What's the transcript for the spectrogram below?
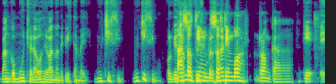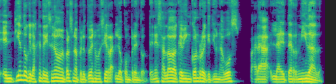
banco mucho la voz de Batman de Christian Bale. Muchísimo, muchísimo. Porque el ah, sos team, un voz ronca. Que eh, entiendo que la gente que dice, no, me parece una pelotudez, no me cierra, lo comprendo. Tenés al lado a Kevin Conroy que tiene una voz para la eternidad.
